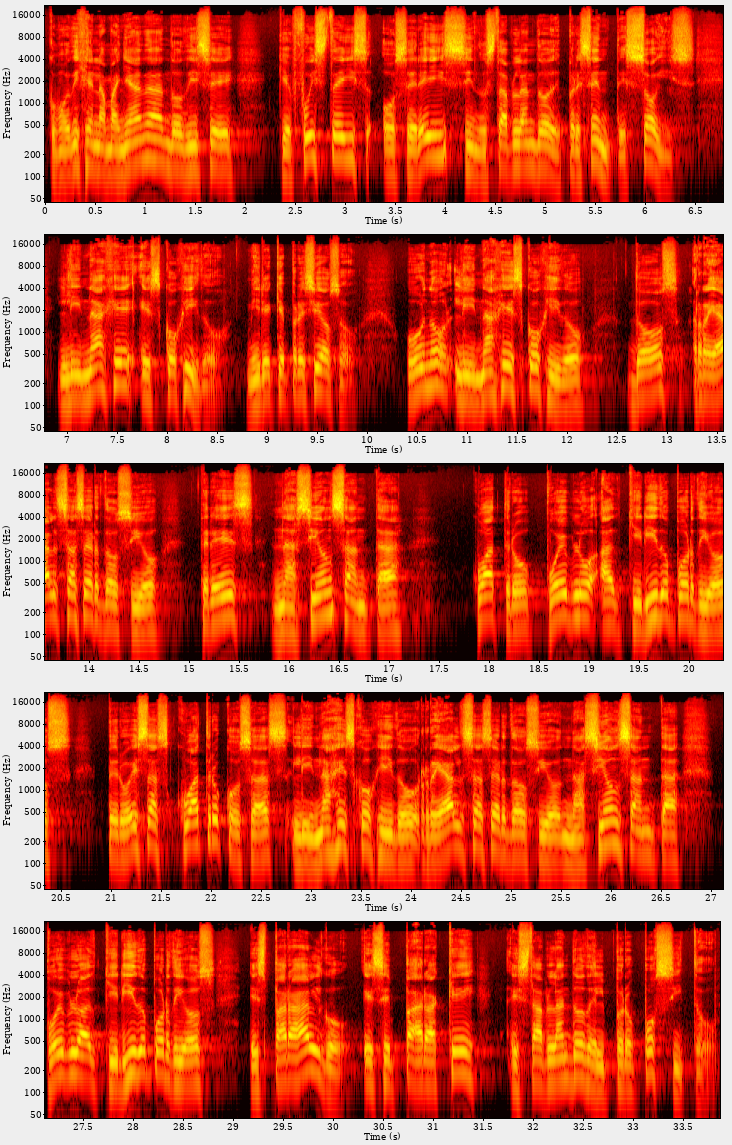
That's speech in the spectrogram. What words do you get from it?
como dije en la mañana, no dice que fuisteis o seréis, sino está hablando de presente, sois linaje escogido. Mire qué precioso. Uno, linaje escogido. Dos, real sacerdocio. Tres, nación santa. Cuatro, pueblo adquirido por Dios pero esas cuatro cosas, linaje escogido, real sacerdocio, nación santa, pueblo adquirido por Dios, es para algo. Ese para qué está hablando del propósito,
